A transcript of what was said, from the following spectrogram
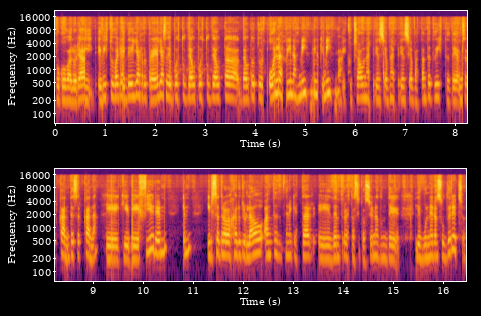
poco valorados. Y he visto varias de ellas retraerse de puestos de, puestos de, auto, de auto o en las minas mismas. Que mismas. He escuchado una experiencia, una experiencia bastante triste de cercana, cercana eh, que prefieren irse a trabajar a otro lado antes de tener que estar eh, dentro de estas situaciones donde les vulneran sus derechos.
